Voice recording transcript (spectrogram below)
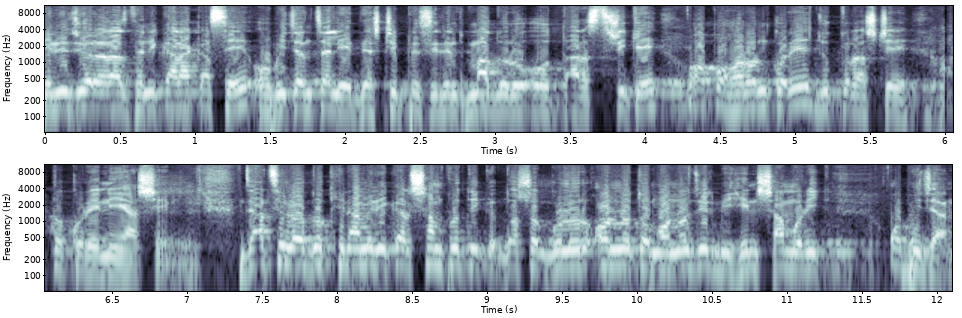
ভেনেজুয়েলার রাজধানী কারাকাসে অভিযান চালিয়ে দেশটির প্রেসিডেন্ট মাদুরো ও তার স্ত্রীকে অপহরণ করে যুক্তরাষ্ট্রে আটক করে নিয়ে আসে। যা ছিল দক্ষিণ আমেরিকার সাম্প্রতিক দশকগুলোর অন্যতম নজিরবিহীন সামরিক অভিযান।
